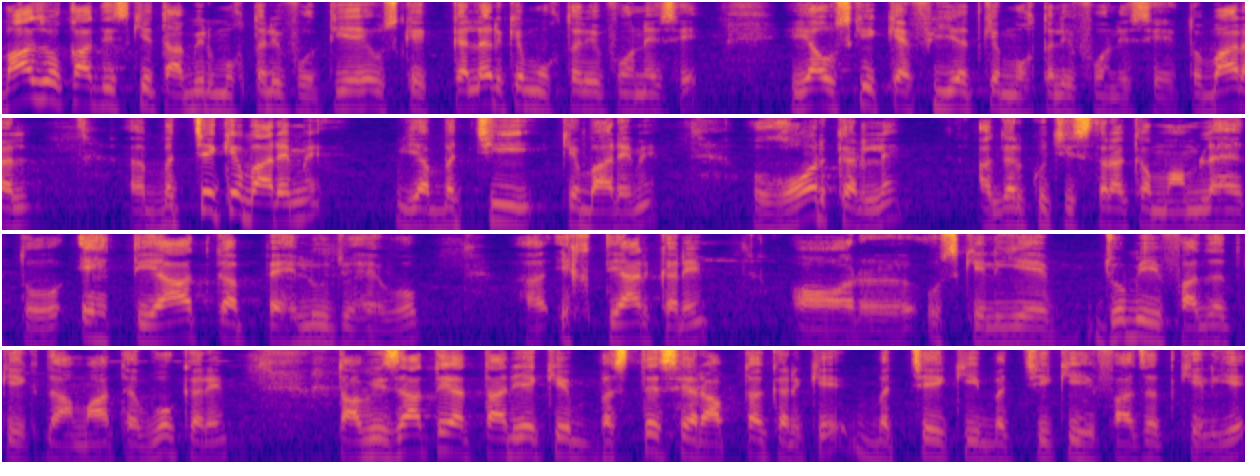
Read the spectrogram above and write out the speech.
بعض اوقات اس کی تعبیر مختلف ہوتی ہے، اس کے کلر کے مختلف ہونے سے یا اس کی کیفیت کے مختلف ہونے سے۔ تو بہرحال بچے کے بارے میں یا بچی کے بارے میں غور کر لیں۔ اگر کچھ اس طرح کا معاملہ ہے تو احتیاط کا پہلو جو ہے وہ اختیار کریں۔ اور اس کے لیے جو بھی حفاظت کے اقدامات ہیں وہ کریں۔ تعویذات اطاریہ کے بستے سے رابطہ کر کے بچے کی، بچی کی حفاظت کے لیے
